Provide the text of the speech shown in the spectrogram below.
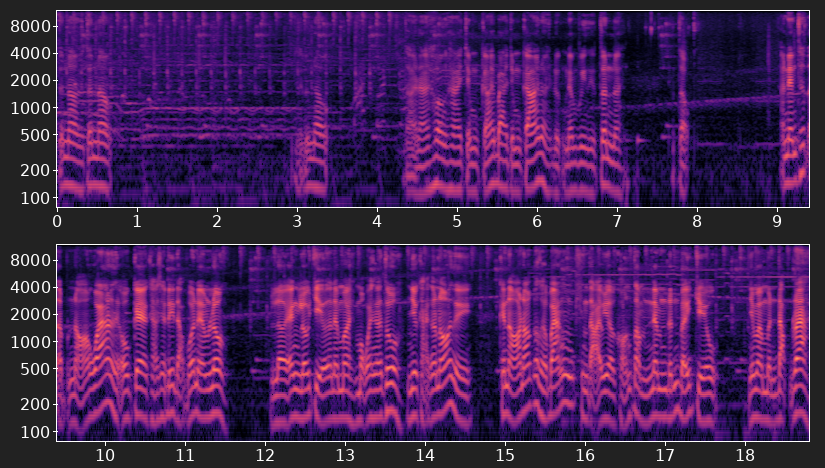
Tin nào thì tin nào thì tin nào tại đã hơn 200 cái 300 cái rồi được 5 viên thì tin rồi tiếp tục anh em thích đập nọ quá thì ok khả sẽ đi đọc với anh em luôn lời ăn lỗ triệu anh em ơi, một ăn hai thua. Như khải có nói thì cái nọ đó có thể bán hiện tại bây giờ khoảng tầm 5 đến 7 triệu. Nhưng mà mình đập ra,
